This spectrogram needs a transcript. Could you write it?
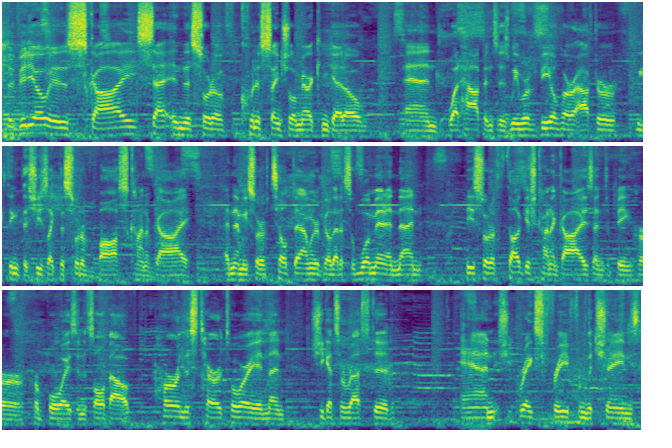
The video is Sky set in this sort of quintessential American ghetto. And what happens is we reveal her after we think that she's like this sort of boss kind of guy. And then we sort of tilt down, we reveal that it's a woman. And then these sort of thuggish kind of guys end up being her, her boys. And it's all about her in this territory. And then she gets arrested and she breaks free from the chains.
